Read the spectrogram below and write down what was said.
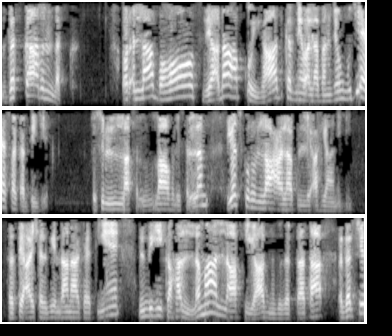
زکار لک۔ اور اللہ بہت زیادہ آپ کو یاد کرنے والا بن جاؤں، مجھے ایسا کر دیجیے رسول اللہ صلی اللہ علیہ وسلم یسکر اللہ علیہ کل احیانی حضرت عائشہ رضی اللہ عنہ کہتی ہیں، زندگی کا ہر لمحہ اللہ کی یاد میں گزرتا تھا، اگرچہ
